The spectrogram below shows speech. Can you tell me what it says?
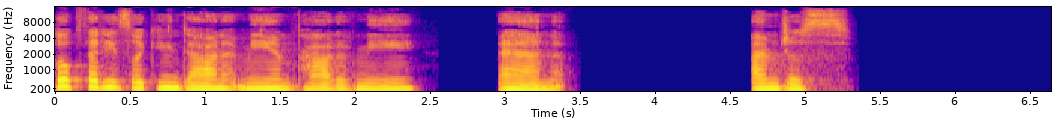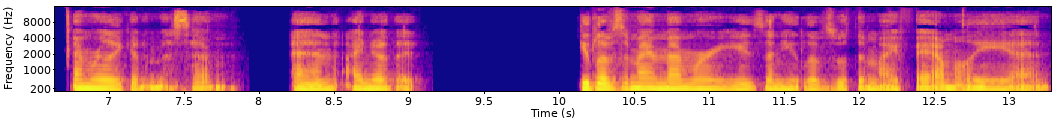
hope that he's looking down at me and proud of me. And I'm just, I'm really going to miss him. And I know that he lives in my memories and he lives within my family. And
